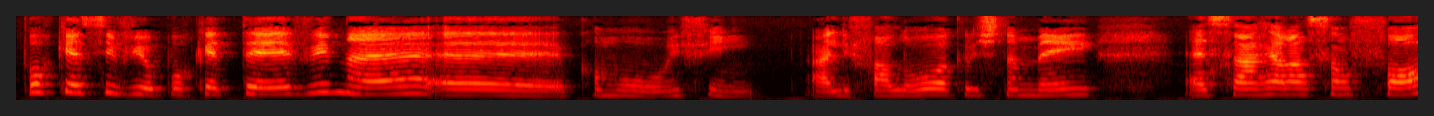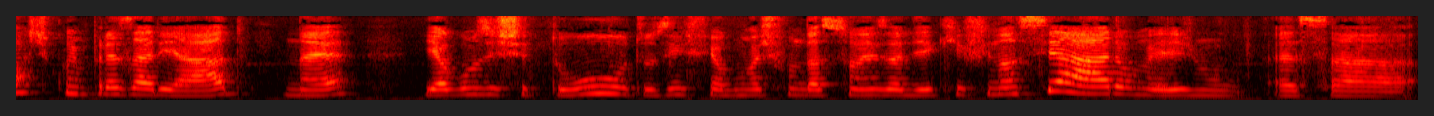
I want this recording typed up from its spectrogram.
Por que civil? Porque teve, né, é, como, enfim, ali falou, a Cris também, essa relação forte com o empresariado, né? E alguns institutos, enfim, algumas fundações ali que financiaram mesmo essa,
